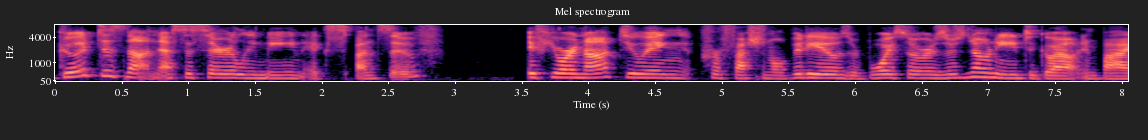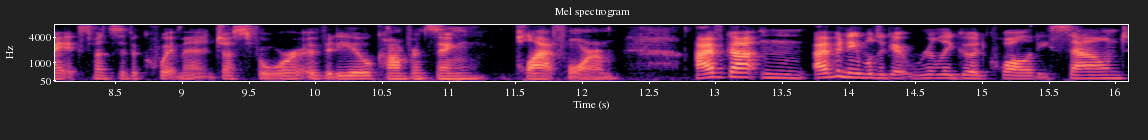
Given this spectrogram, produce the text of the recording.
Good does not necessarily mean expensive. If you are not doing professional videos or voiceovers, there's no need to go out and buy expensive equipment just for a video conferencing platform. I've gotten, I've been able to get really good quality sound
